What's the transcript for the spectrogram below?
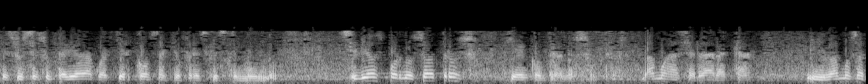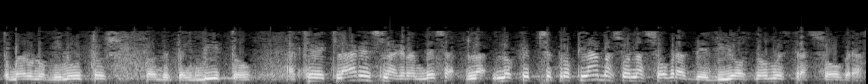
Jesús es superior a cualquier cosa que ofrezca este mundo. Si Dios por nosotros, ¿quién contra nosotros? Vamos a cerrar acá y vamos a tomar unos minutos donde te invito a que declares la grandeza. lo que se proclama son las obras de Dios, no nuestras obras.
